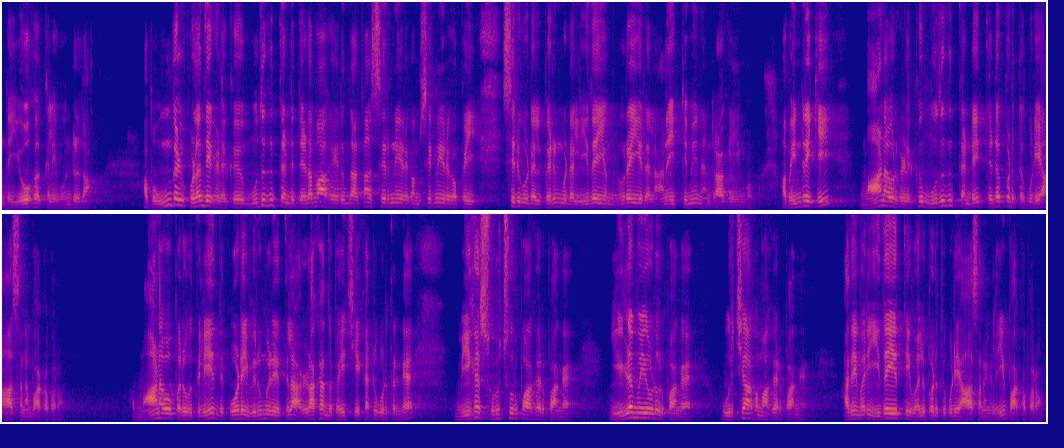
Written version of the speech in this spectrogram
இந்த யோகக்கலை ஒன்று தான் அப்போ உங்கள் குழந்தைகளுக்கு முதுகுத்தண்டு திடமாக இருந்தால் தான் சிறுநீரகம் சிறுநீரகப்பை சிறுகுடல் பெருங்குடல் இதயம் நுரையீரல் அனைத்துமே நன்றாக இயங்கும். அப்போ இன்றைக்கு மாணவர்களுக்கு முதுகுத்தண்டை திடப்படுத்தக்கூடிய ஆசனம் பார்க்க போகிறோம் மாணவ பருவத்திலேயே இந்த கோடை விரும்பினத்தில் அழகாக அந்த பயிற்சியை கற்றுக் கொடுத்துருங்க. மிக சுறுசுறுப்பாக இருப்பாங்க. இளமையோடு இருப்பாங்க. உற்சாகமாக இருப்பாங்க. அதே மாதிரி இதயத்தை வலுப்படுத்தக்கூடிய ஆசனங்களையும் பார்க்க போகிறோம்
